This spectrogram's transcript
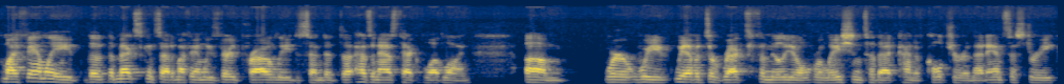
my family, the, the Mexican side of my family, is very proudly descended has an Aztec bloodline, um, where we we have a direct familial relation to that kind of culture and that ancestry,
